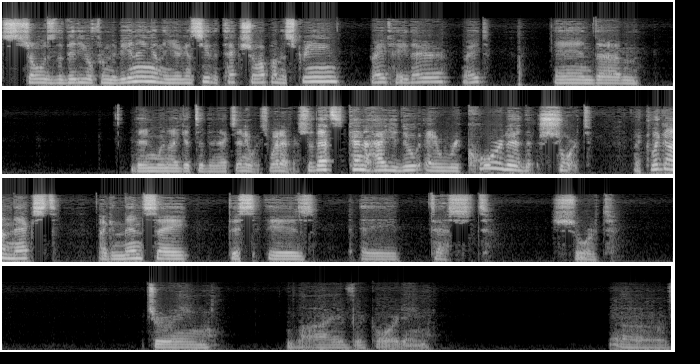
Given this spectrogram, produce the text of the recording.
Shows the video from the beginning and then you can see the text show up on the screen right? Hey there right? And um then when I get to the next anyways whatever. So that's kind of how you do a recorded short. I click on next. I can then say this is a test short during live recording of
